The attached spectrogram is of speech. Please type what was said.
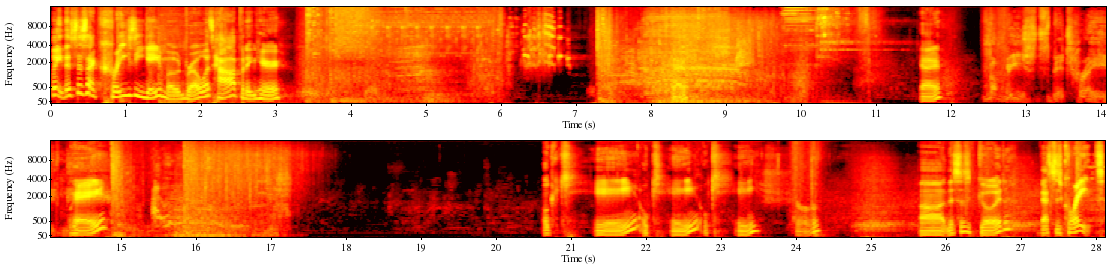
Wait, this is a crazy game mode, bro. What's happening here? Okay. Okay. The beasts betrayed me. Okay. Okay. Okay. Okay. Sure. Uh, this is good. This is great.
